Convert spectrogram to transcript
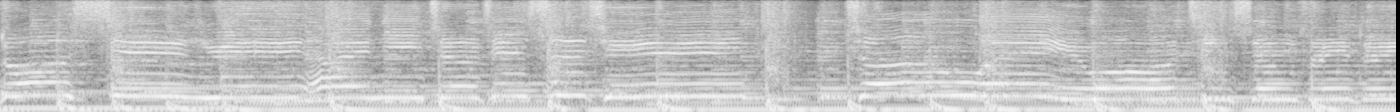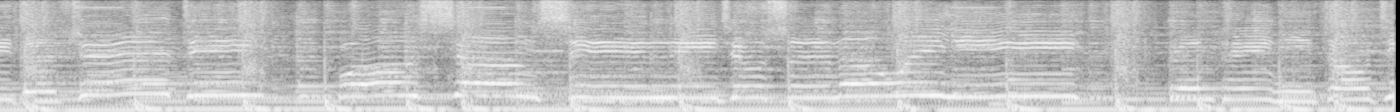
多幸运，爱你这件事情，成为我今生最对的决定。我相信你就是那唯一，愿陪你到底。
